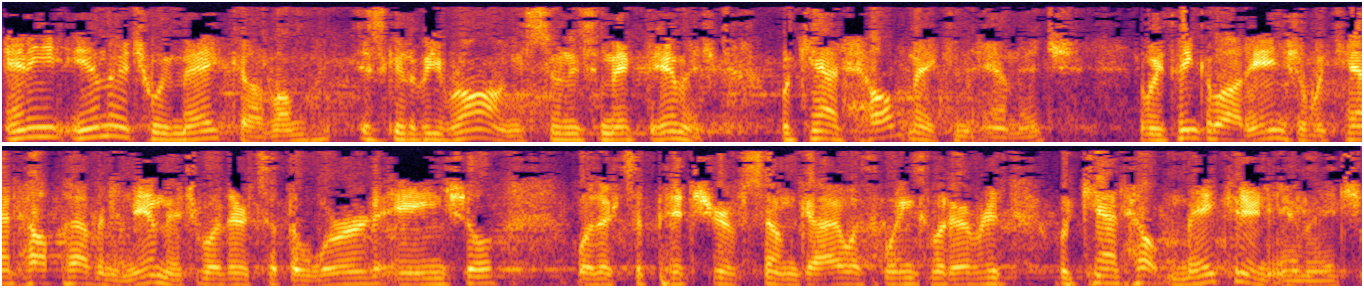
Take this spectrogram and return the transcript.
any image we make of them is going to be wrong as soon as we make the image. We can't help making the image. If we think about angel, we can't help having an image, whether it's the word angel, whether it's a picture of some guy with wings, whatever it is. We can't help making an image,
